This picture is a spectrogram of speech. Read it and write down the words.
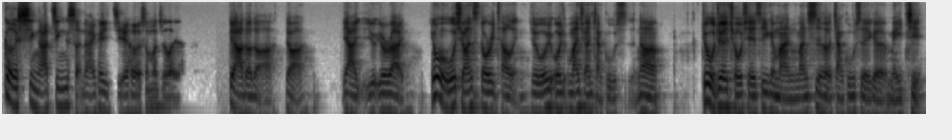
个性啊、精神啊，还可以结合什么之类的。对啊，对啊，对啊，对啊。Yeah, you you're right. 因为我我喜欢 storytelling，就我我蛮喜欢讲故事。那就我觉得球鞋是一个蛮蛮适合讲故事的一个媒介。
